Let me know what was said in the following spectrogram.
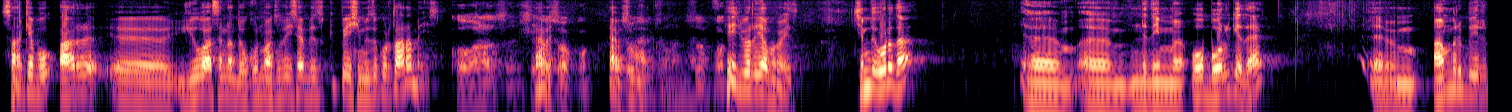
sanki bu ar e, yuvasına dokunmak şey biz peşimizi kurtaramayız. Kovana şey Evet. sokmak. Evet. Sokmak. Hiç böyle yapamayız. Şimdi orada e, e, ne diyeyim o bölgede e, Amr bir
